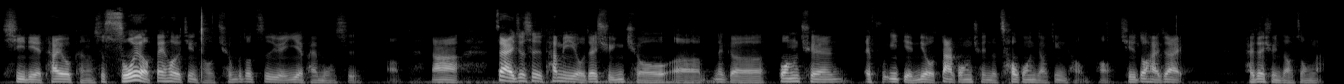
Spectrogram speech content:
系列它有可能是所有背后的镜头全部都支援夜拍模式啊。那再就是他们也有在寻求呃那个光圈 f 一点六大光圈的超广角镜头，哦，其实都还在还在寻找中啦，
